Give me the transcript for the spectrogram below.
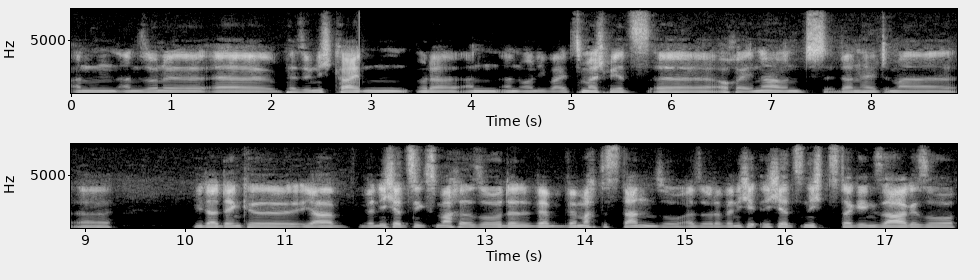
an, an so eine äh, Persönlichkeiten oder an, an Olli Wald zum Beispiel jetzt äh, auch erinnere und dann halt immer äh, wieder denke, ja, wenn ich jetzt nichts mache, so, da, wer, wer macht es dann? So, also, oder wenn ich, ich jetzt nichts dagegen sage, so,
